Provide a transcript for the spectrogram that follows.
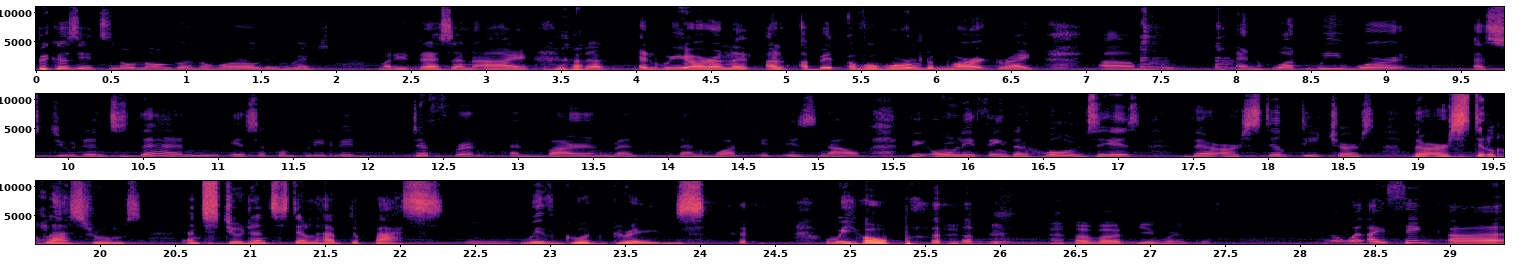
because it's no longer the world in which Marites and I, the, and we are a, a, a bit of a world apart, right? Um, and what we were as students then is a completely different environment than what it is now. The only thing that holds is there are still teachers, there are still classrooms, and students still have to pass with good grades. we hope. How about you, Marites? No, well, I think uh,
